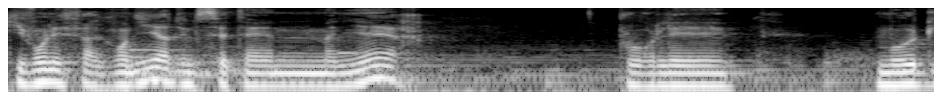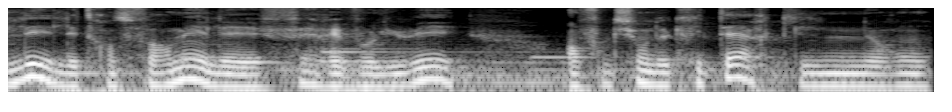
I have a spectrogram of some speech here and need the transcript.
qui vont les faire grandir d'une certaine manière pour les modeler, les transformer, les faire évoluer en fonction de critères qu'ils n'auront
